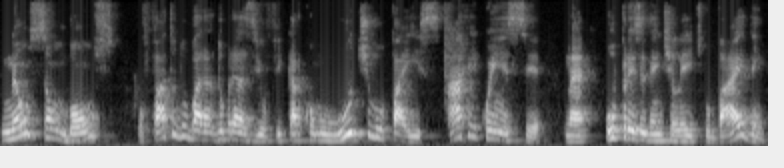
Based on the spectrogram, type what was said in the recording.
não são bons o fato do, do, Brasil ficar como o último país a reconhecer né, o presidente eleito Biden,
